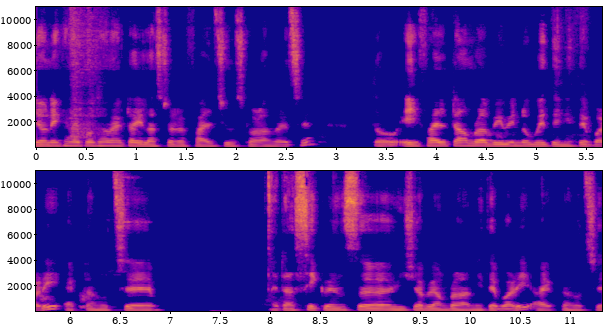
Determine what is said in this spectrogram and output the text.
যেমন এখানে প্রথমে একটা ইলাস্ট্রেটর ফাইল চুজ করা হয়েছে। তো এই ফাইলটা আমরা বিভিন্ন ওয়েতে নিতে পারি। একটা হচ্ছে এটা সিকোয়েন্স হিসাবে আমরা নিতে পারি। আর একটা হচ্ছে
